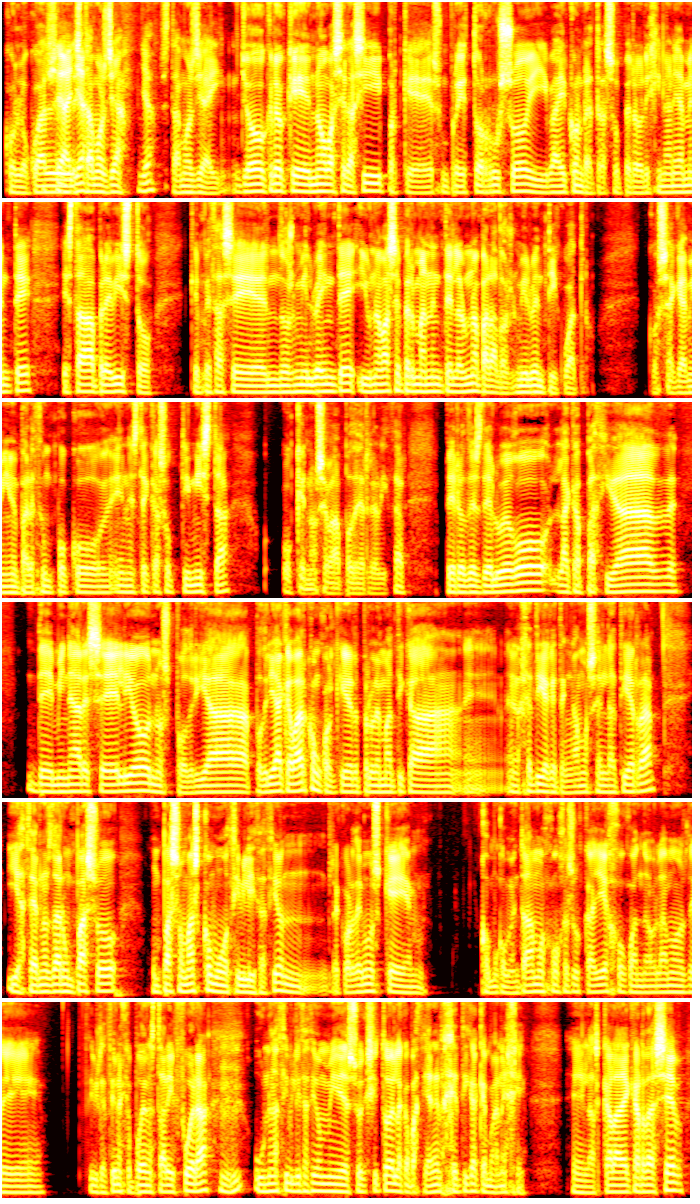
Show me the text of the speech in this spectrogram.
Con lo cual estamos ya, ya, Estamos ya ahí. Yo creo que no va a ser así porque es un proyecto ruso y va a ir con retraso, pero originariamente estaba previsto que empezase en 2020 y una base permanente en la Luna para 2024. Cosa que a mí me parece un poco, en este caso, optimista o que no se va a poder realizar. Pero desde luego la capacidad de minar ese helio nos podría, podría acabar con cualquier problemática eh, energética que tengamos en la Tierra y hacernos dar un paso, un paso más como civilización. Recordemos que, como comentábamos con Jesús Callejo cuando hablamos de, civilizaciones que pueden estar ahí fuera, una civilización mide su éxito en la capacidad energética que maneje. En la escala de Kardashev,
